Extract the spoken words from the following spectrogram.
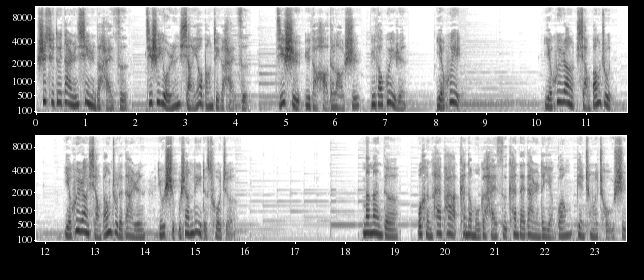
失去对大人信任的孩子，即使有人想要帮这个孩子，即使遇到好的老师，遇到贵人，也会，也会让想帮助，也会让想帮助的大人有使不上力的挫折。慢慢的，我很害怕看到某个孩子看待大人的眼光变成了仇视，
